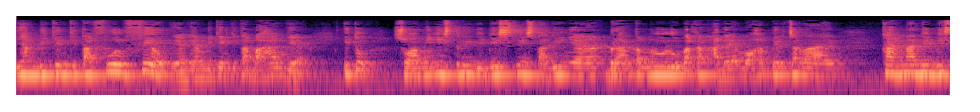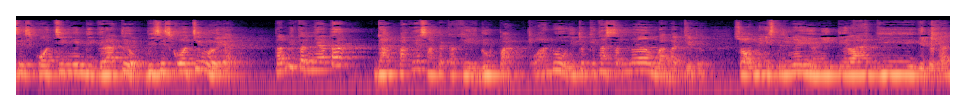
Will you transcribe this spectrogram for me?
yang bikin kita fulfilled ya yang bikin kita bahagia itu suami istri di bisnis tadinya berantem melulu bahkan ada yang mau hampir cerai karena di bisnis coachingin di Gratio bisnis coaching loh ya tapi ternyata dampaknya sampai ke kehidupan. Waduh, itu kita seneng banget gitu. Suami istrinya unity lagi gitu kan.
